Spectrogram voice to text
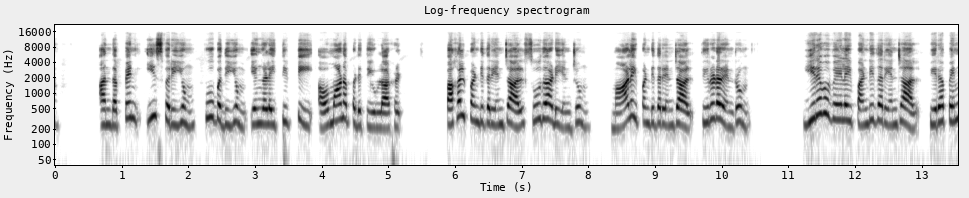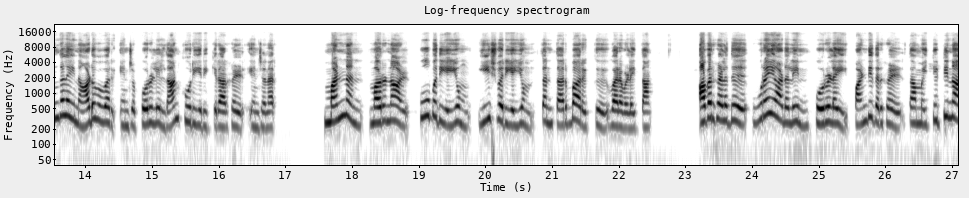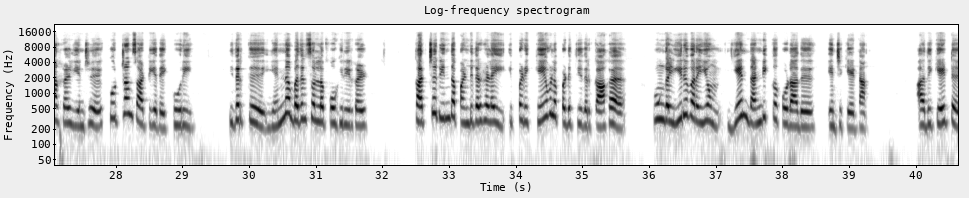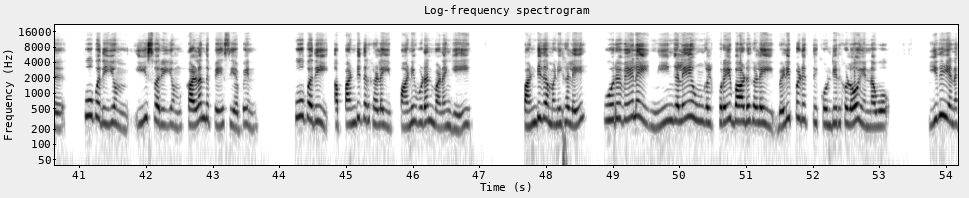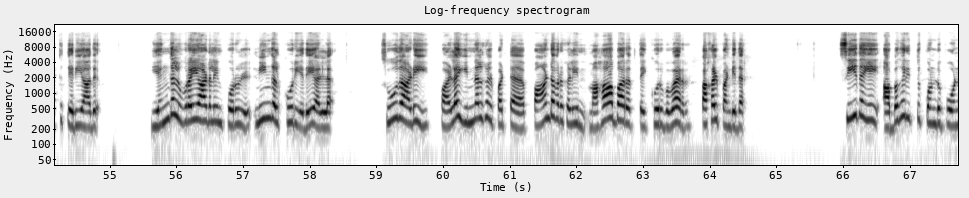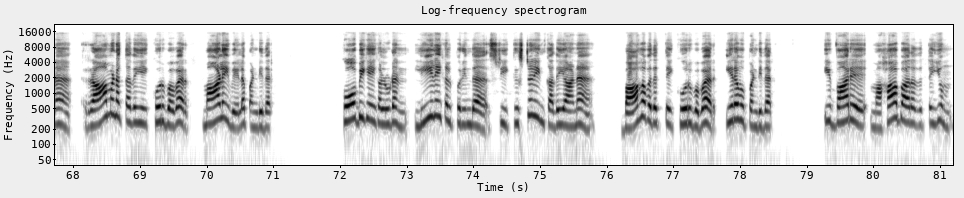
அந்த பெண் ஈஸ்வரியும் பூபதியும் எங்களை திட்டி அவமானப்படுத்தியுள்ளார்கள். பகல் பண்டிதர் என்றால் சூதாடி என்றும் மாலை பண்டிதர் என்றால் திருடர் என்றும் இரவு வேளை பண்டிதர் என்றால் பிற பெண்களை நாடுபவர் என்ற பொருளில்தான் கூறியிருக்கிறார்கள் என்றனர். மன்னன் மறுநாள் பூபதியையும் ஈஸ்வரியையும் தன் தர்பாருக்கு வரவழைத்தான். அவர்களது உரையாடலின் பொருளை பண்டிதர்கள் தம்மை திட்டினார்கள் என்று குற்றம் சாட்டியதை கூறி இதற்கு என்ன பதில் சொல்லப் போகிறீர்கள்? கற்றறிந்த பண்டிதர்களை இப்படி கேவலப்படுத்தியதற்காக உங்கள் இருவரையும் ஏன் தண்டிக்க கூடாது? என்று கேட்டான். அது கேட்டு பூபதியும் ஈஸ்வரியும் கலந்து பேசிய பின் பூபதி அப்பண்டிதர்களை பணிவுடன் வணங்கி பண்டித மணிகளே ஒருவேளை நீங்களே உங்கள் குறைபாடுகளை வெளிப்படுத்தி கொண்டீர்களோ என்னவோ? இது எனக்கு தெரியாது. எங்கள் உரையாடலின் பொருள் நீங்கள் கூறியதே அல்ல சூதாடி பல இன்னல்கள் பட்ட பாண்டவர்களின் மகாபாரத்தை கூறுபவர் பகல் பண்டிதர். சீதையை அபகரித்துக் கொண்டு போன ராவண கதையை கூறுபவர் மாலைவேல பண்டிதர். கோபிகைகளுடன் லீலைகள் புரிந்த ஸ்ரீ கிருஷ்ணரின் கதையான பாகவதத்தை கூறுபவர் இரவு பண்டிதர். இவ்வாறு மகாபாரதத்தையும்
